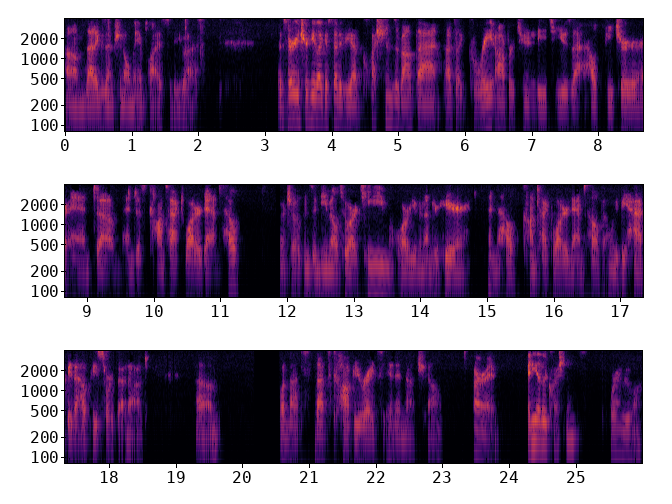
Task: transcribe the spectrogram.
Um, that exemption only applies to the US. It's very tricky, like I said, if you have questions about that, that's a great opportunity to use that help feature and, um, and just contact Water Dams Help, which opens an email to our team or even under here and help contact Water Dams Help, and we'd be happy to help you sort that out. Um, that's that's copyrights in a nutshell. All right. Any other questions before I move on?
